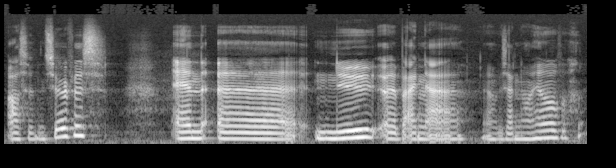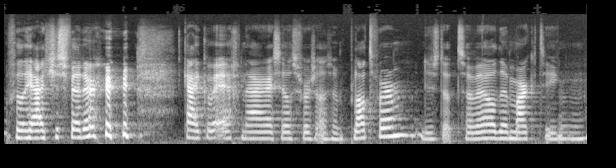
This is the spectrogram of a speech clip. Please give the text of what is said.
als een service. En uh, nu, bijna, nou, we zijn al heel veel jaartjes verder, kijken we echt naar Salesforce als een platform. Dus dat zowel de marketing,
